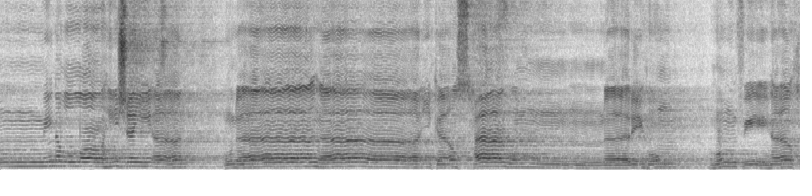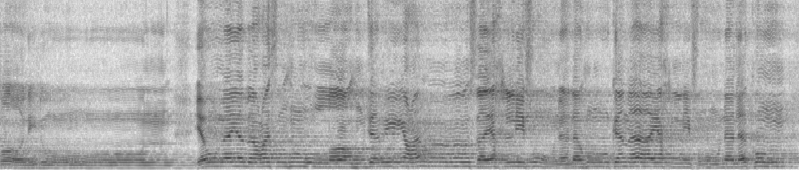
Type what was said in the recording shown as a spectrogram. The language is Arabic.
من الله شيئا أولئك أصحاب النار هم هم فيها خالدون. يوم يبعثهم الله جميعا فيحلفون له كما يحلفون لكم ۖ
